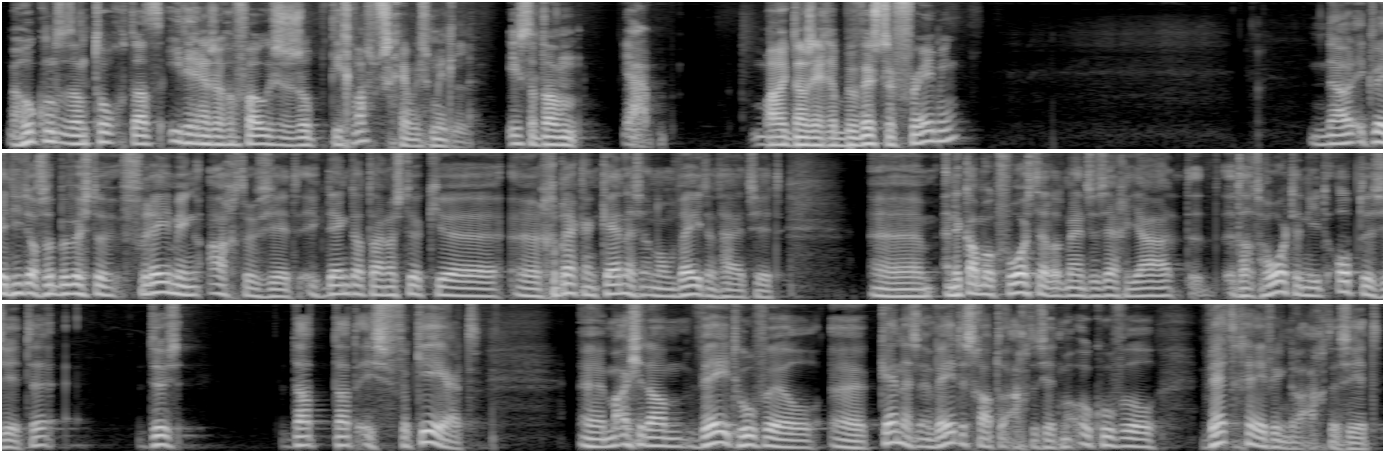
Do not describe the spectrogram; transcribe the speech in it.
Maar hoe komt het dan toch dat iedereen zo gefocust is op die gewasbeschermingsmiddelen? Is dat dan, ja, mag ik dan zeggen, bewuste framing? Nou, ik weet niet of er bewuste framing achter zit. Ik denk dat daar een stukje eh, gebrek aan kennis en onwetendheid zit. Ehm, en ik kan me ook voorstellen dat mensen zeggen, ja, dat hoort er niet op te zitten. Dus dat, dat is verkeerd. Eh, maar als je dan weet hoeveel eh, kennis en wetenschap erachter zit, maar ook hoeveel wetgeving erachter zit.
